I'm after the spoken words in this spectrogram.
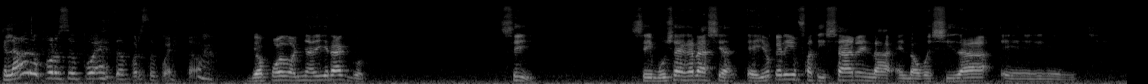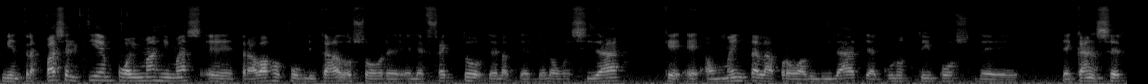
Claro, por supuesto, por supuesto. ¿Yo puedo añadir algo? Sí. Sí, muchas gracias. Eh, yo quería enfatizar en la, en la obesidad. Eh, mientras pasa el tiempo hay más y más eh, trabajos publicados sobre el efecto de la, de, la obesidad que aumenta la probabilidad de algunos tipos de, de cáncer.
